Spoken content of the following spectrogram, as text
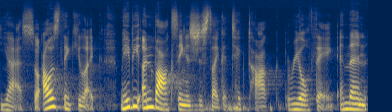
Yes. So I was thinking like maybe unboxing is just like a TikTok reel thing. And then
